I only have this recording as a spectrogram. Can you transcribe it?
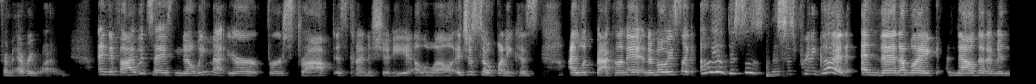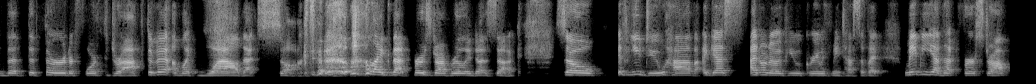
from everyone. And if I would say is knowing that your first draft is kind of shitty, lol. It's just so funny because I look back on it and I'm always like, oh yeah, this is this is pretty good. And then I'm like, now that I'm in the the third or fourth draft of it, I'm like, wow, that sucked. like that first draft really does suck. So if you do have, I guess, I don't know if you agree with me, Tessa, but maybe, yeah, that first drop,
